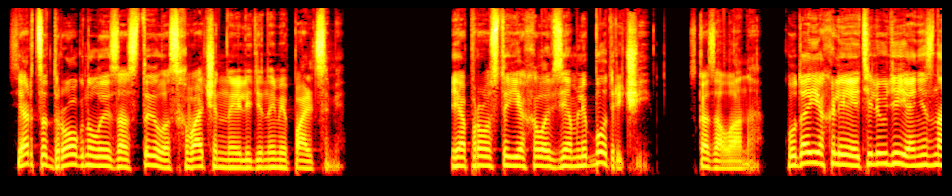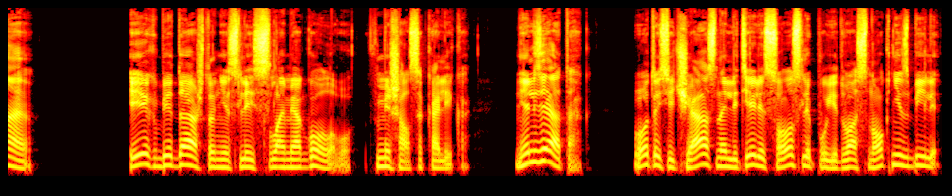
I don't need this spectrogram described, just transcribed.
сердце дрогнуло и застыло, схваченное ледяными пальцами. «Я просто ехала в земли Бодричей», — сказала она. «Куда ехали эти люди, я не знаю». «Их беда, что неслись, сломя голову», — вмешался Калика. «Нельзя так. Вот и сейчас налетели сослепу, едва с ног не сбили».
